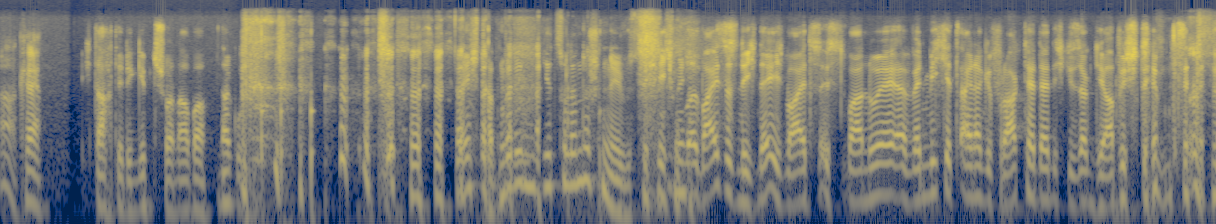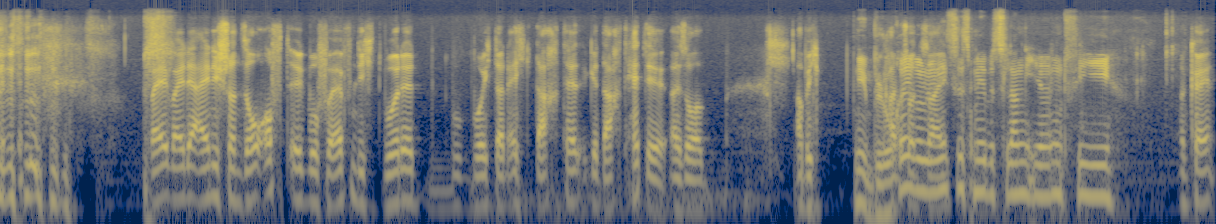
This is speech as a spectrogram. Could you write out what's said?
Ah, okay. Ich dachte, den gibt es schon, aber na gut. Echt? Hatten wir den hierzulande schon? Nee, wüsste ich, ich nicht. weiß es nicht. Nee, ich war jetzt, es war nur, äh, wenn mich jetzt einer gefragt hätte, hätte ich gesagt, ja, bestimmt. weil, weil der eigentlich schon so oft irgendwo veröffentlicht wurde, wo, wo ich dann echt gedacht, gedacht hätte. Also, aber ich. Nee, Blu-ray-Release ist mir bislang irgendwie. Okay.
